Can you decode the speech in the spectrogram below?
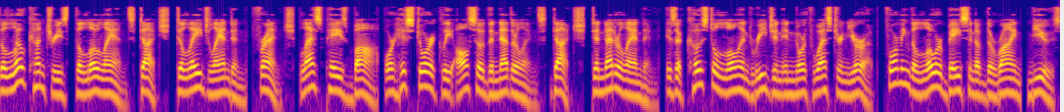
The Low Countries, the Lowlands Dutch, De Lage Landen, French, Les Pays Bas, or historically also the Netherlands Dutch, De Nederlanden, is a coastal lowland region in northwestern Europe, forming the lower basin of the Rhine, Meuse,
